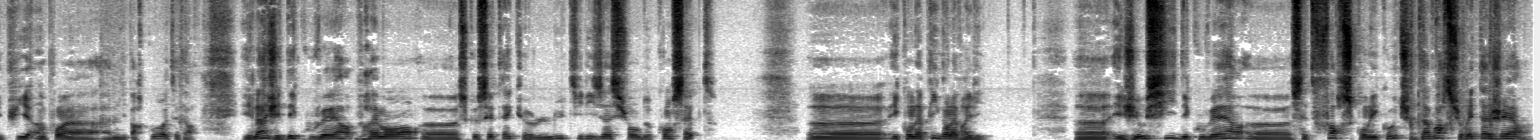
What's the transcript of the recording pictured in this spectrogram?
et puis un point à, mi-parcours, etc. Et là j'ai découvert vraiment euh, ce que c'était que l'utilisation de concepts et qu'on applique dans la vraie vie. et j'ai aussi découvert cette force qu'ont les coachs d'avoir sur étagère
